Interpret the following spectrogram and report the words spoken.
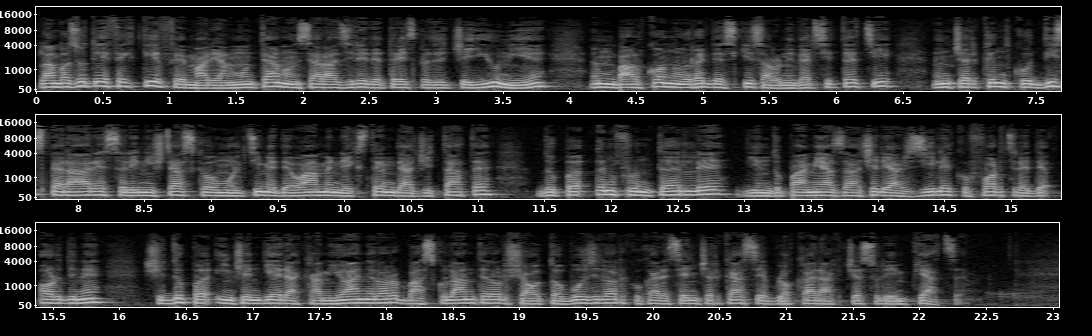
L-am văzut efectiv pe Marian Munteanu în seara zilei de 13 iunie, în balconul redeschis al universității, încercând cu disperare să liniștească o mulțime de oameni extrem de agitată după înfruntările din după amiaza aceleiași zile cu forțele de ordine și după incendierea camioanelor, basculantelor și autobuzilor cu care se încercase blocarea accesului în piață.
